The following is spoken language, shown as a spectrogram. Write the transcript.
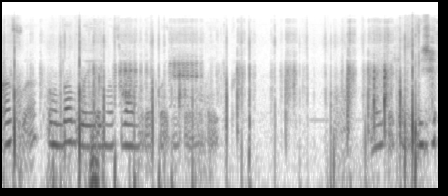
Asla. Ondan dolayı elması ben buraya koydum. Benim odaya çıkıp. Neyse şu bir şey.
